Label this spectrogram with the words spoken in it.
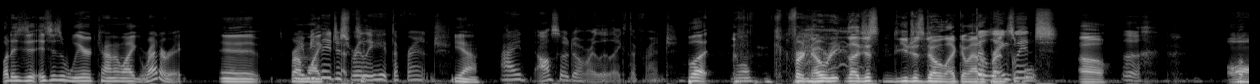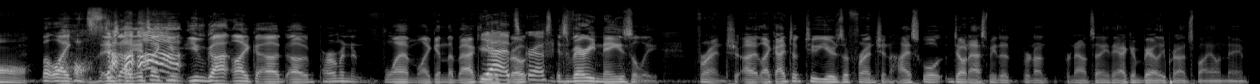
But it's just, it's just a weird kind of like rhetoric. Uh, from Maybe like they just to- really hate the French. yeah, I also don't really like the French. but well, For no reason, like just you just don't like them out the of principle. language, Oh, ugh. oh. but like Oh, it's like it's like you you've got like a, a permanent phlegm like in the back of Yeah, your it's throat. gross. It's very nasally French. I, like I took two years of French in high school. Don't ask me to pronounce, pronounce anything. I can barely pronounce my own name.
